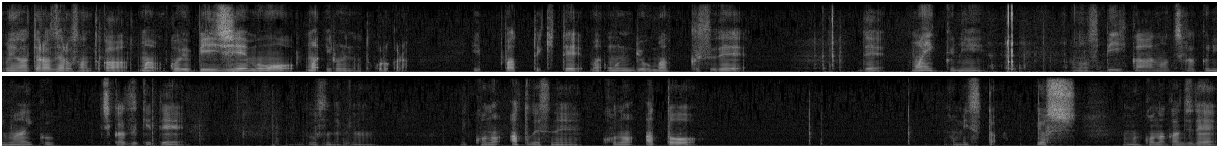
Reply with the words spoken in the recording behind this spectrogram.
メガテラゼロさんとか、まあ、こういう BGM を、まあ、いろいろなところから張ってきて、まあ、音量マックスで、で、マイクに、あの、スピーカーの近くにマイクを近づけて、どうすんだっけな。この後ですね、この後、あ、ミスった。よし。まあ、こんな感じで、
